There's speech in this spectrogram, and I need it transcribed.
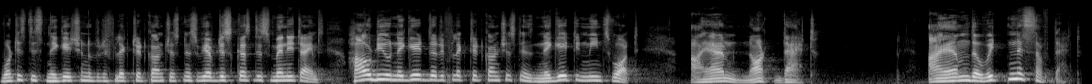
What is this negation of the reflected consciousness? We have discussed this many times. How do you negate the reflected consciousness? Negate means what? I am not that. I am the witness of that.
